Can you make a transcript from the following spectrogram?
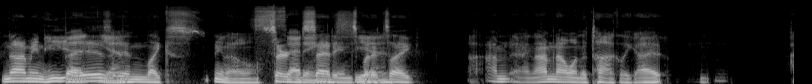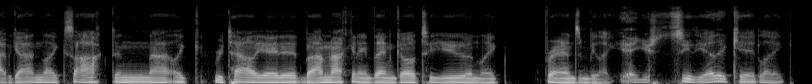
No, I mean he But, is yeah. in like you know certain Settings, settings, but it's like I'm and I'm not one to talk. Like I, I've gotten like socked and not like retaliated, but I'm not gonna then go to you and like friends and be like, yeah, you should see the other kid. Like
